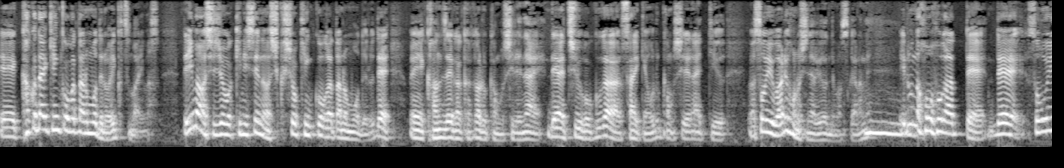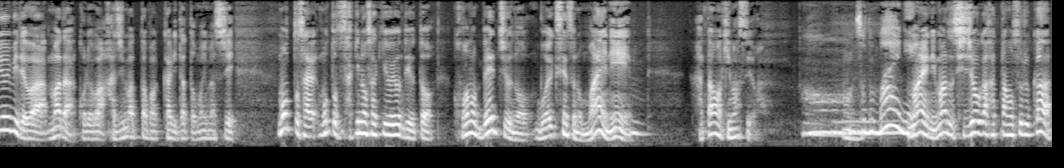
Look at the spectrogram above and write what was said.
えー、拡大均衡型のモデルはいくつもあります。で、今は市場が気にしているのは縮小均衡型のモデルで、えー、関税がかかるかもしれない。で、中国が債券を売るかもしれないっていう、まあ、そういう悪い方のシナリオを読んでますからね。いろんな方法があって、で、そういう意味では、まだこれは始まったばっかりだと思いますし、もっとさ、もっと先の先を読んで言うと、この米中の貿易戦争の前に、破綻は来ますよ。うん、その前に？前にまず市場が破綻をするか、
